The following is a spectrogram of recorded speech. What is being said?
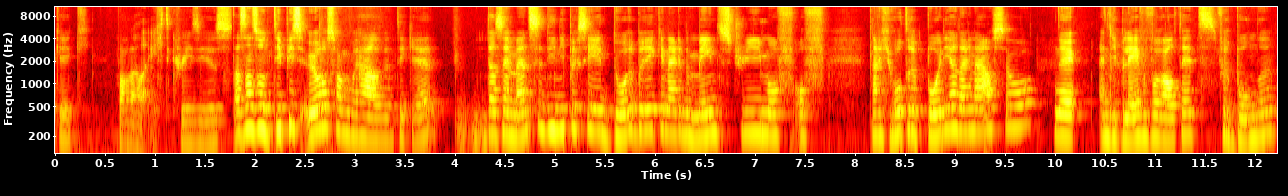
denk ik. Wat wel echt crazy is. Dat is dan zo'n typisch Eurosong-verhaal, vind ik. Hè. Dat zijn mensen die niet per se doorbreken naar de mainstream of, of naar grotere podia daarna of zo. Nee. En die blijven voor altijd verbonden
